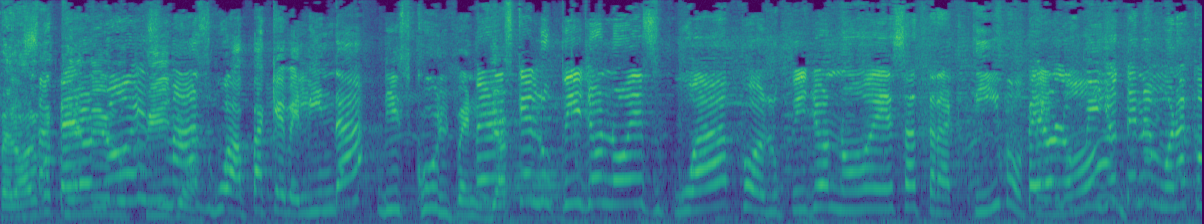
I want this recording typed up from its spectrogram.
Pero algo Pero tiene no Lupillo. es más guapa que Belinda, disculpen. Pero es que Lupillo no es guapo, Lupillo no es atractivo. Pero perdón. Lupillo te enamora con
